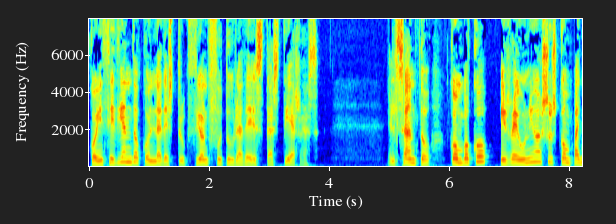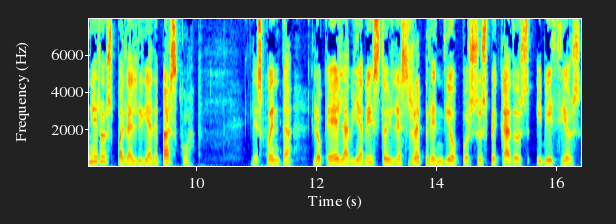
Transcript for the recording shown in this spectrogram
coincidiendo con la destrucción futura de estas tierras. El santo convocó y reunió a sus compañeros para el día de Pascua. Les cuenta lo que él había visto y les reprendió por sus pecados y vicios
